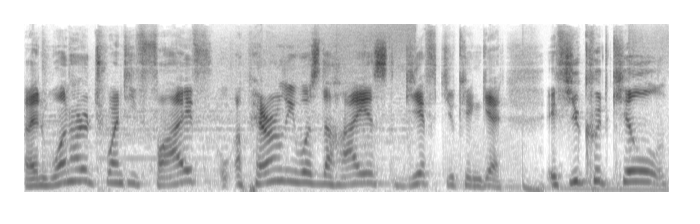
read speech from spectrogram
And 125 apparently was the highest gift you can get. If you could kill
